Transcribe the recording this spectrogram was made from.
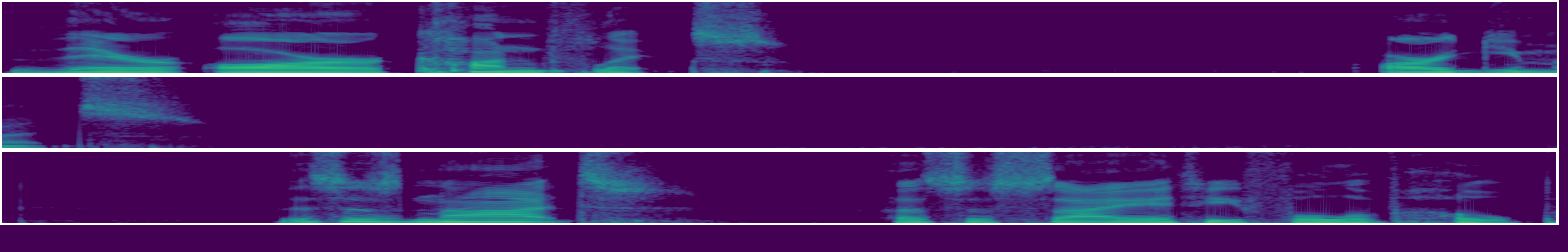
there are conflicts, arguments. This is not a society full of hope.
